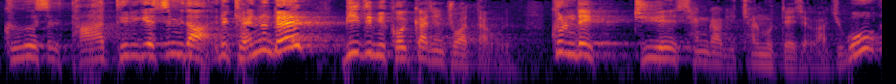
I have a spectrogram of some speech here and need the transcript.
그것을 다 드리겠습니다. 이렇게 했는데 믿음이 거기까지는 좋았다고요. 그런데 뒤에 생각이 잘못되어 가지고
